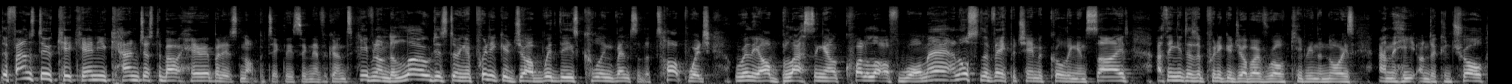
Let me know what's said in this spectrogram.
the fans do kick in. You can just about hear it, but it's not particularly significant. Even under load, it's doing a pretty good job with these cooling vents at the top, which really are blasting out quite a lot of warm air, and also the vapor chamber cooling inside. I think it does a pretty good job overall overall keeping the noise and the heat under control.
